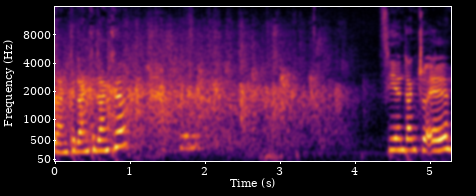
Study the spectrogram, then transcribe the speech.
Danke, danke, danke. Vielen Dank, Joel.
